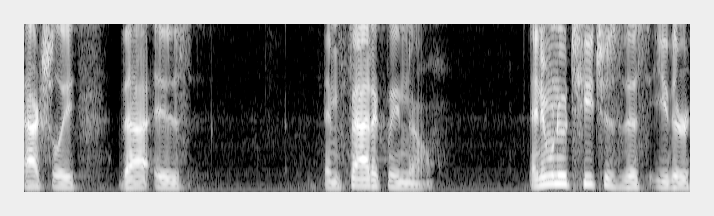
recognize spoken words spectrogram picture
Actually, that is Emphatically, no. Anyone who teaches this either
